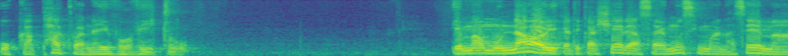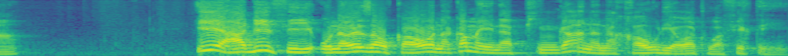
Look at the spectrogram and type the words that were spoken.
uka, uka na hivyo vitu. Imamu Nawawi katika shere ya Sahih anasema hii hadithi unaweza ukaona kama inapingana na kauli ya watu wa fiqhi,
